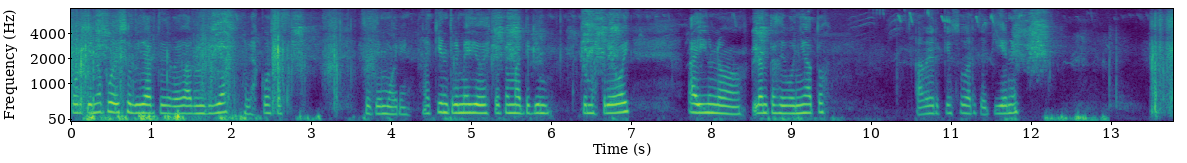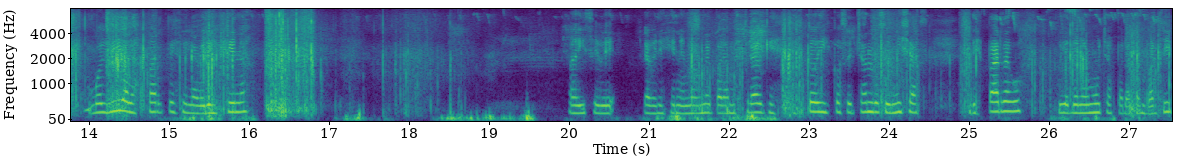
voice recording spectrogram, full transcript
porque no puedes olvidarte de regar un día, las cosas se te mueren. Aquí entre medio de este tomate que, que mostré hoy hay unas plantas de boñato, a ver qué suerte tiene. Volví a las partes de la berenjena, ahí se ve la berenjena enorme para mostrar que estoy cosechando semillas de espárragos voy a tener muchas para compartir.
